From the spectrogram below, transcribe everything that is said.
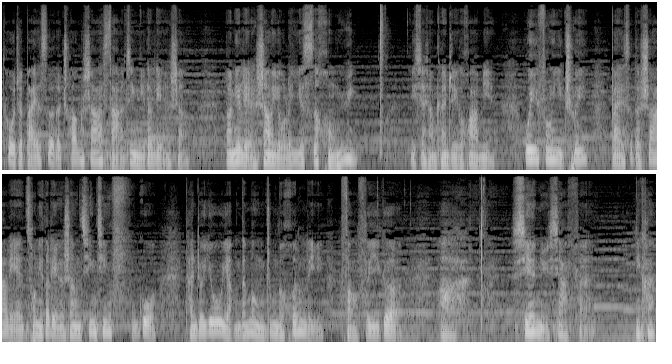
透着白色的窗纱洒进你的脸上，让你脸上有了一丝红晕。你想想看这个画面，微风一吹，白色的纱帘从你的脸上轻轻拂过，弹着悠扬的梦中的婚礼，仿佛一个啊仙女下凡。你看，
